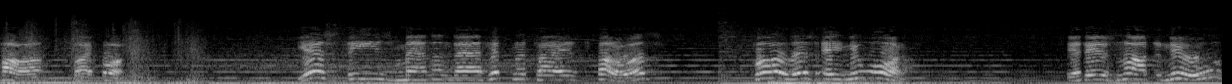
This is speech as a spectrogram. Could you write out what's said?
power by force. Yes, these men and their hypnotized followers call this a new order. It is not new,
